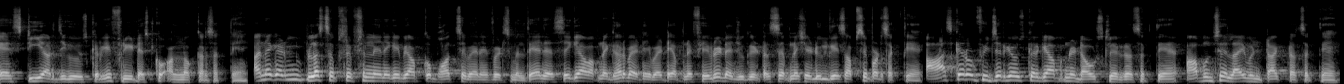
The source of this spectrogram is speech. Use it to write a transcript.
S T R G को यूज़ करके फ्री टेस्ट को अनलॉक कर सकते हैं। अन अकेडमी प्लस सब्सक्रिप्शन लेने के भी आपको बहुत से बेनिफिट्स मिलते हैं, जैसे कि आप अपने घर बैठे बैठे अपने फेवरेट एजुकेटर से अपने शेड्यूल के हिसाब से पढ़ सकते हैं। आज कर और फीचर के यूज़ करके आप अपने डाउट्स क्लियर कर सकते हैं, आप उनसे लाइव इंटरेक्ट कर सकते हैं।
